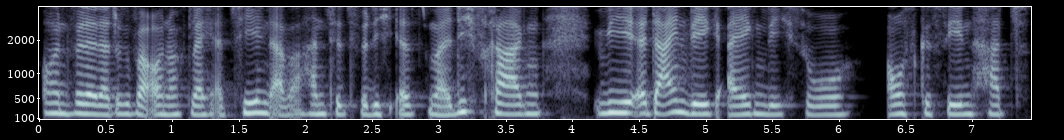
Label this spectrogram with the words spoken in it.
und würde darüber auch noch gleich erzählen. Aber Hans, jetzt würde ich erstmal dich fragen, wie dein Weg eigentlich so ausgesehen hat,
